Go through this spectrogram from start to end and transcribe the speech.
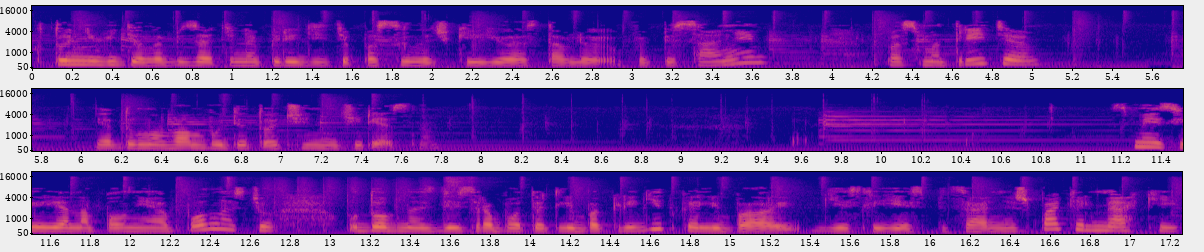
Кто не видел, обязательно перейдите по ссылочке, ее я оставлю в описании. Посмотрите. Я думаю, вам будет очень интересно. Смесью я наполняю полностью. Удобно здесь работать либо кредиткой, либо если есть специальный шпатель мягкий.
